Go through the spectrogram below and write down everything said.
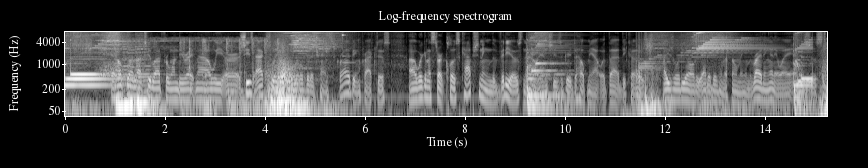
And hopefully I'm not too loud for 1D right now. We are. She's actually doing a little bit of transcribing practice. Uh, we're gonna start close captioning the videos now, and she's agreed to help me out with that because I usually do all the editing and the filming and the writing anyway, and it's just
